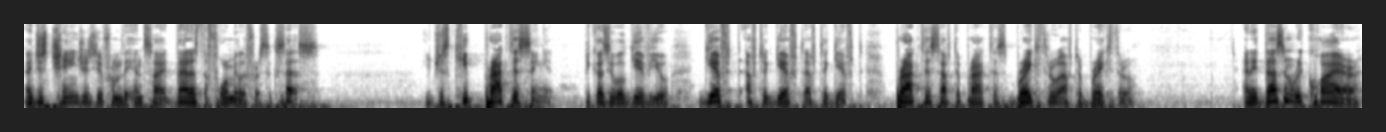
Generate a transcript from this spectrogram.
And it just changes you from the inside. That is the formula for success. You just keep practicing it because He will give you gift after gift after gift, practice after practice, breakthrough after breakthrough. And it doesn't require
